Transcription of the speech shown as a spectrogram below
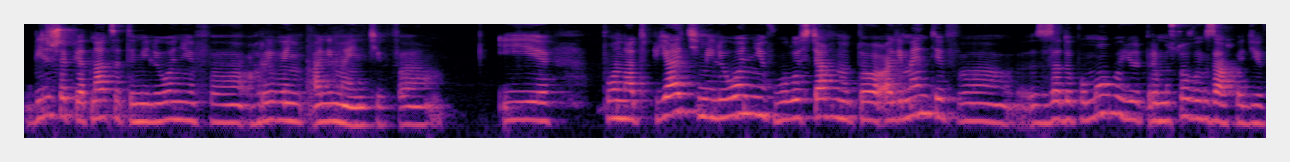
більше 15 мільйонів гривень аліментів. Е, І понад 5 мільйонів було стягнуто аліментів е, за допомогою примусових заходів.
